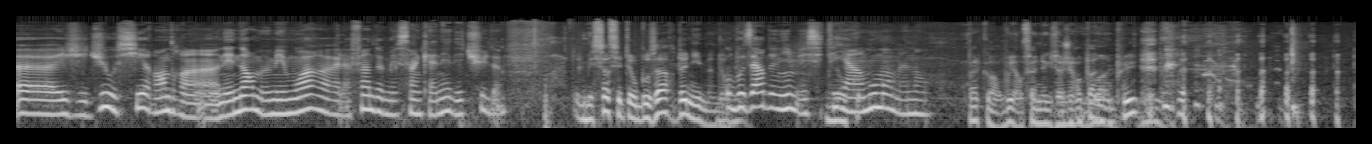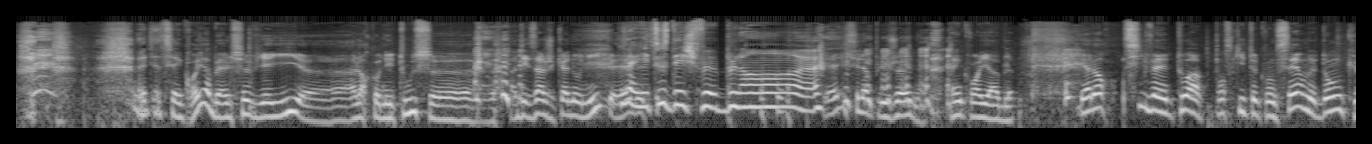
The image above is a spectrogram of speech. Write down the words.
Euh, j'ai dû aussi rendre un, énorme mémoire à la fin de mes cinq années d'études. Mais ça, c'était aux Beaux-Arts de Nîmes. Aux Beaux-Arts de Nîmes, et c'était il y a un moment maintenant. D'accord, oui, enfin, n'exagérons pas non plus. C'est incroyable, elle se vieillit euh, alors qu'on est tous euh, à des âges canoniques. Vous avez tous des cheveux blancs. Euh. elle, c'est la plus jeune. Incroyable. Et alors, Sylvain, toi, pour ce qui te concerne, donc,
